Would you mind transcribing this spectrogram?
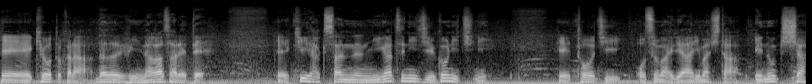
えー京都から太宰府に流されて、えー903年2月25日に、えー当時お住まいでありました榎木社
